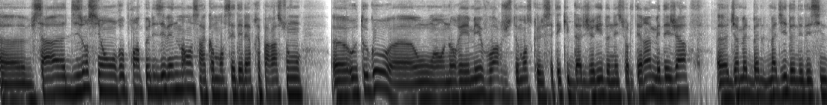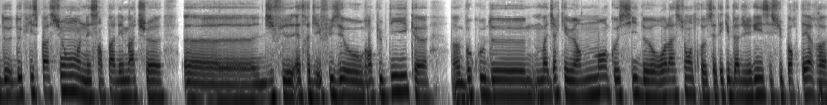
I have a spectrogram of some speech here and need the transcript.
Euh, ça, disons, si on reprend un peu les événements, ça a commencé dès la préparation euh, au Togo, euh, on aurait aimé voir justement ce que cette équipe d'Algérie donnait sur le terrain. Mais déjà, euh, Jamel Belmadi donnait des signes de, de crispation, ne laissant pas les matchs euh, être diffusés au grand public. beaucoup de, on va dire qu'il y a eu un manque aussi de relation entre cette équipe d'Algérie et ses supporters,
